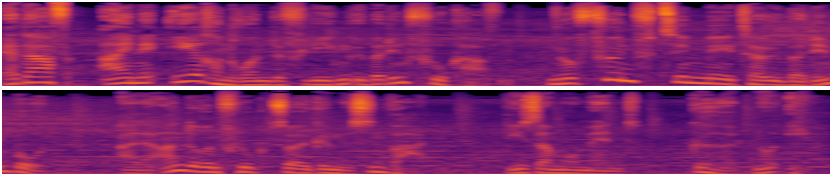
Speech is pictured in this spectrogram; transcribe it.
Er darf eine Ehrenrunde fliegen über den Flughafen, nur 15 Meter über den Boden. Alle anderen Flugzeuge müssen warten. Dieser Moment gehört nur ihm.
